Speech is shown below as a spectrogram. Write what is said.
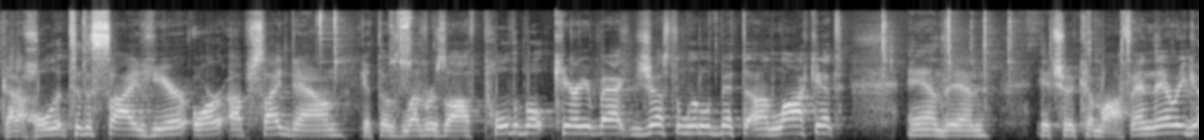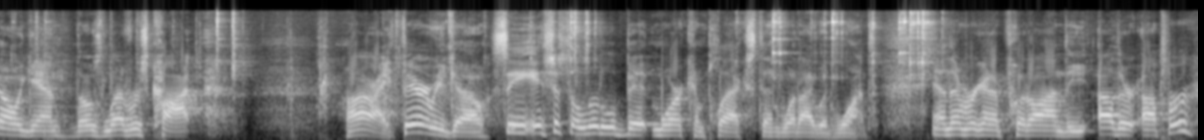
Got to hold it to the side here or upside down. Get those levers off. Pull the bolt carrier back just a little bit to unlock it and then it should come off. And there we go again. Those levers caught. All right, there we go. See, it's just a little bit more complex than what I would want. And then we're gonna put on the other upper.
